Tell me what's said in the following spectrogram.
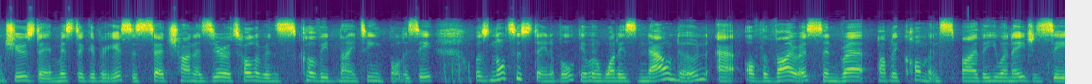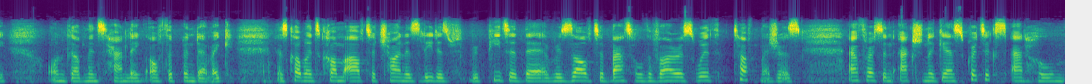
On Tuesday, Mr. Ghebreyesus said China's zero tolerance COVID 19 policy was not sustainable given what is now known of the virus and rare public comments by the UN agency on government's handling of the pandemic. His comments come after China's leaders repeated their resolve to battle the virus with tough measures and threatened action against critics at home,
